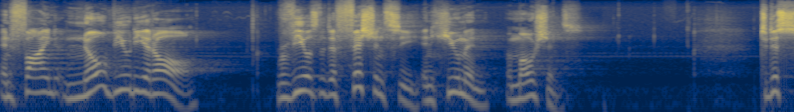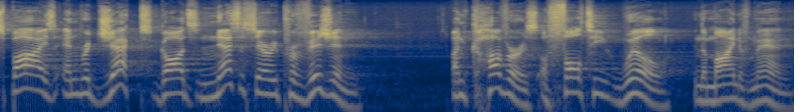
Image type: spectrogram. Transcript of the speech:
and find no beauty at all reveals the deficiency in human emotions. To despise and reject God's necessary provision uncovers a faulty will in the mind of man.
